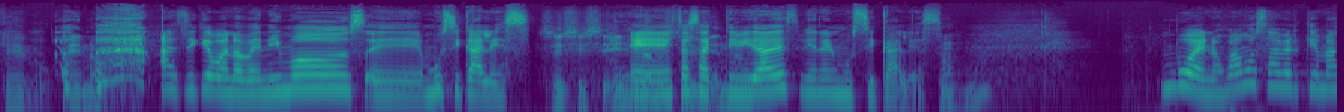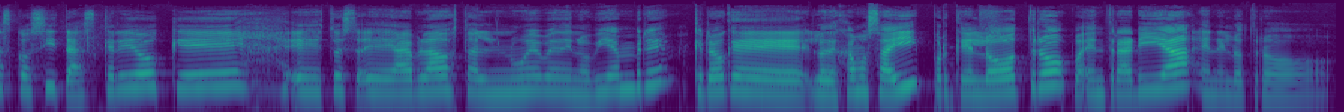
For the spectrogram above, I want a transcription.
Qué bueno. Así que bueno, venimos eh, musicales. Sí, sí, sí. Eh, estas actividades vienen musicales. Ujú. Bueno, vamos a ver qué más cositas. Creo que esto es eh, hablado hasta el 9 de noviembre. Creo que lo dejamos ahí porque lo otro entraría en el otro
